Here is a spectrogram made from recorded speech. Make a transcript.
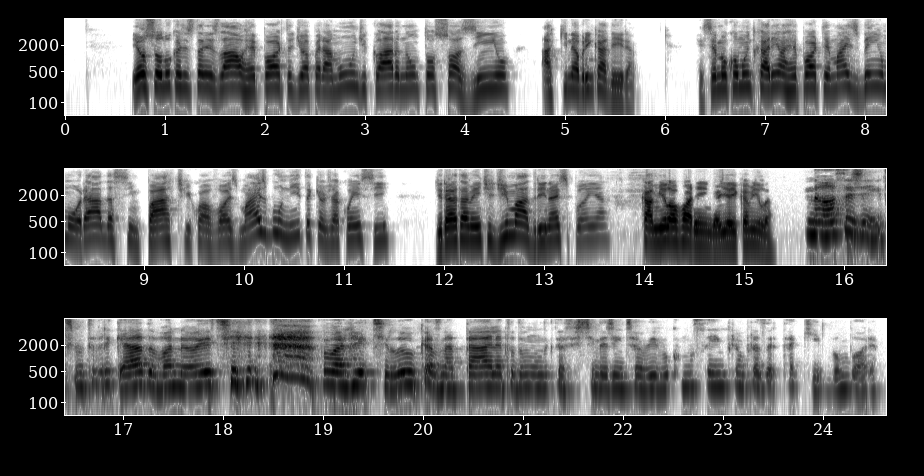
Eu sou Lucas Stanislau, repórter de Ópera Mundi, claro, não tô sozinho aqui na brincadeira. Recebam com muito carinho a repórter mais bem-humorada, simpática e com a voz mais bonita que eu já conheci, diretamente de Madrid, na Espanha, Camila Alvarenga. E aí, Camila? Nossa, gente, muito obrigada. Boa noite. Boa noite, Lucas, Natália, todo mundo que está assistindo a gente ao vivo. Como sempre, é um prazer estar aqui. Vamos embora.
